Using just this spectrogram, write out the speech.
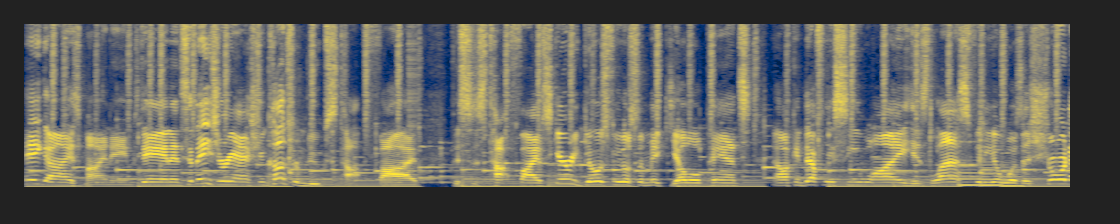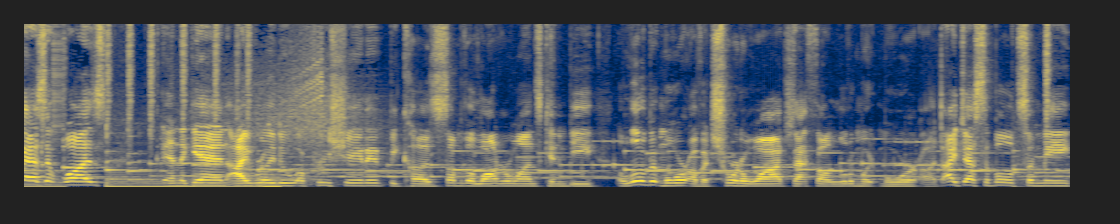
Hey guys, my name's Dan, and today's reaction comes from Nuke's Top 5. This is Top 5 Scary Ghost Videos to Make Yellow Pants. Now, I can definitely see why his last video was as short as it was, and again, I really do appreciate it because some of the longer ones can be a little bit more of a chore to watch. That felt a little bit more uh, digestible to me,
